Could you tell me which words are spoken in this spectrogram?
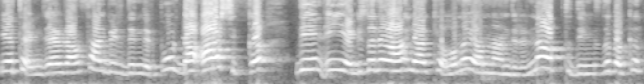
yeterince evrensel bir dindir. Burada A şıkkı din iyiye, güzele ve ahlaki olana yönlendirir. Ne yaptı din bize? Bakın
